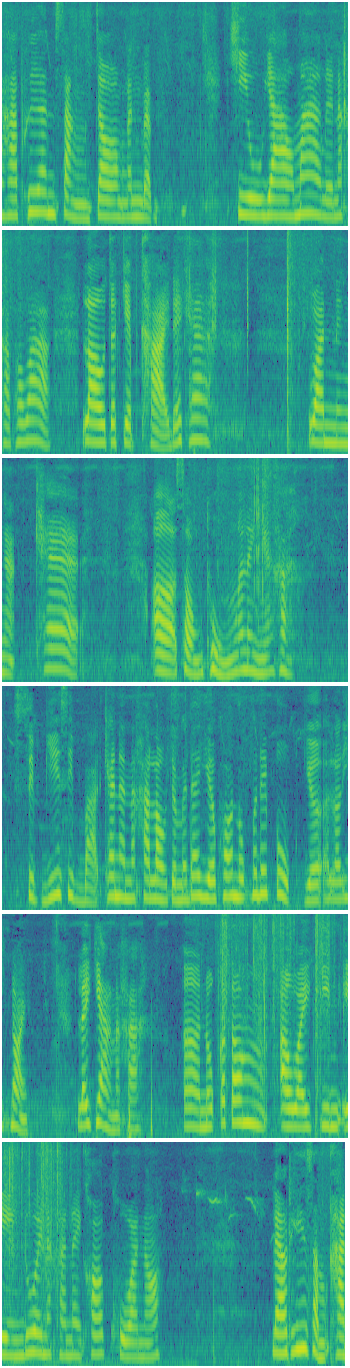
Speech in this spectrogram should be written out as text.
นะคะ เพื่อนสั่งจองกันแบบคิวยาวมากเลยนะคะ เพราะว่าเราจะเก็บขายได้แค่วันหนึ่งอะแค่เอ่อสองถุงอะไรเงี้ยค่ะสิบยี่สิบบาทแค่นั้นนะคะ เราจะไม่ได้เยอะเพราะนกไม่ได้ปลูกเยอะแล้วอีกหน่อย และอีกอย่างนะคะเอ่อนกก็ต้องเอาไว้กินเองด้วยนะคะในครอบครัวเนาะ แล้วที่สำคัญ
